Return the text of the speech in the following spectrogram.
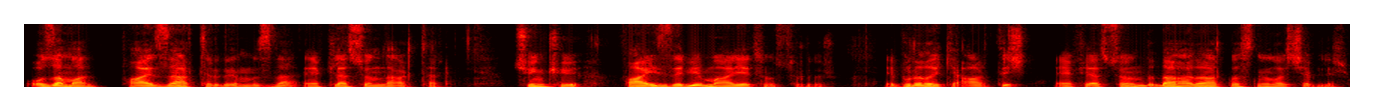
o zaman faizi arttırdığımızda enflasyon da artar. Çünkü faiz de bir maliyet unsurudur. Ve buradaki artış enflasyonun da daha da artmasına yol açabilir.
